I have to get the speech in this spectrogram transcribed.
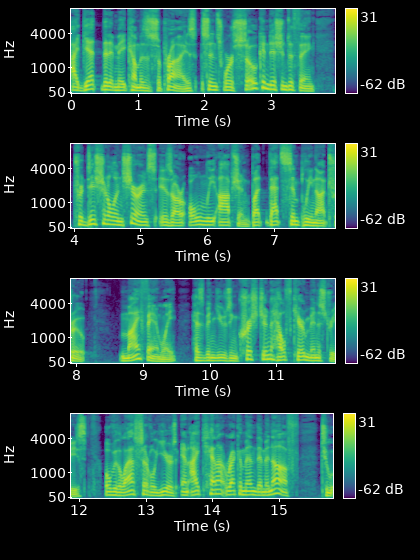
I get that it may come as a surprise since we're so conditioned to think traditional insurance is our only option, but that's simply not true. My family has been using Christian healthcare ministries over the last several years, and I cannot recommend them enough to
